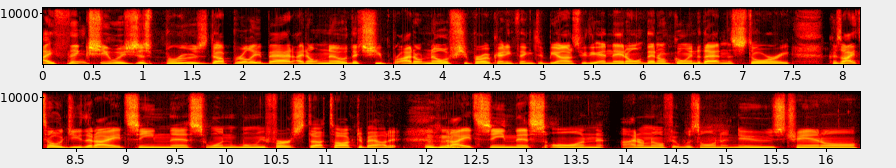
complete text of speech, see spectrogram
I think she was just bruised up really bad. I don't know that she. I don't know if she broke anything, to be honest with you. And they don't. They don't go into that in the story because I told you that I had seen this when when we first uh, talked about it. That I had seen this on. I don't know if it was on a news channel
